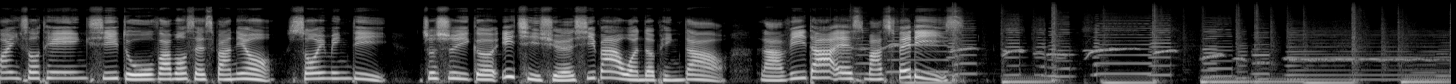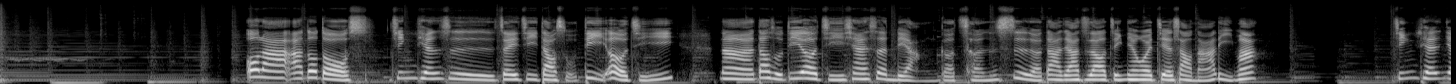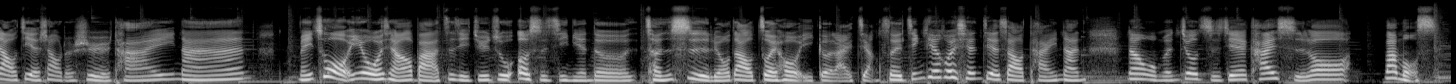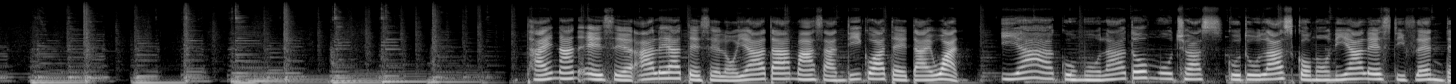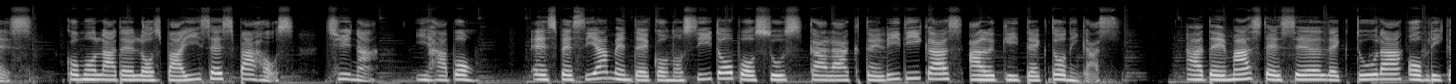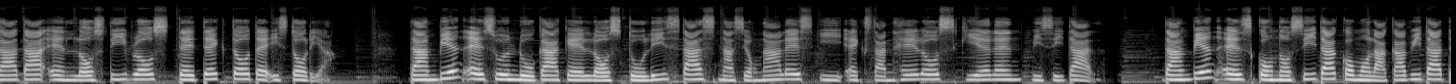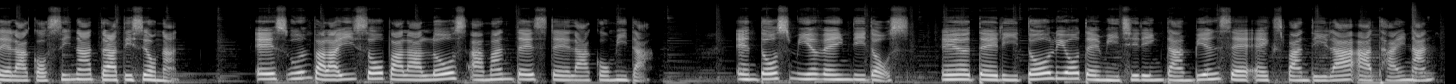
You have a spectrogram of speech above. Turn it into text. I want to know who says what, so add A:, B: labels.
A: 欢迎收听西读 Vamos Español，Soy Mindy，这是一个一起学西班牙文的频道。La vida es más feliz。Hola a todos，今天是这一季倒数第二集。那倒数第二集现在剩两个城市了，大家知道今天会介绍哪里吗？今天要介绍的是台南，没错，因为我想要把自己居住二十几年的城市留到最后一个来讲，所以今天会先介绍台南。那我们就直接开始喽，Vamos！台南 es el área desarrollada más antigua de Taiwán y ha acumulado muchas culturas coloniales diferentes, como la de los Países Bajos, China y Japón, especialmente conocido por sus características arquitectónicas, además de ser lectura obligada en los libros de texto de historia. También es un lugar que los turistas nacionales y extranjeros quieren visitar. También es conocida como la capital de la cocina tradicional. Es un paraíso para los amantes de la comida. En 2022, el territorio de Michelin también se expandirá a Tainan.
